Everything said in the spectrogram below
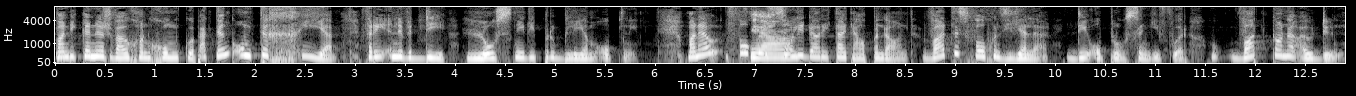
want die kinders wou gaan gom koop. Ek dink om te gee vir die individu los nie die probleem op nie. Maar nou volgens ja. solidariteit helpende hand, wat is volgens julle die oplossing hiervoor? Wat kan 'n ou doen?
